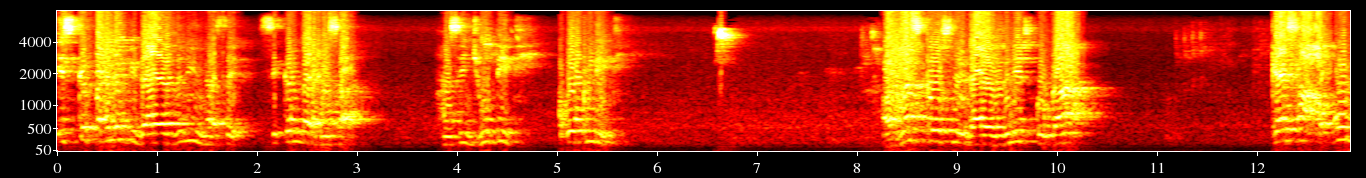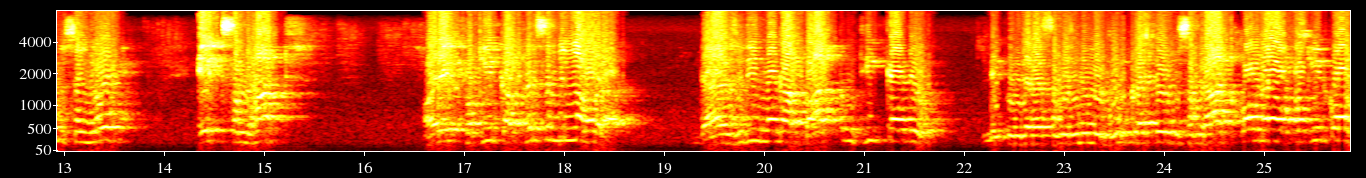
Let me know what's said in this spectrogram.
इसके पहले की डायोजनी हंसे सिकंदर हंसा। हँसी झूठी थी, खोखली थी। और हंस कर उसने डायोजनीस को कहा, कैसा अपूर्व संयोग, एक सम्राट और एक फकीर का फिर से मिलना हो रहा। डायोजनीस ने कहा, बात तुम ठीक कहते हो, लेकिन जरा समझने में भूल करते हो सम्राट कौन है और फकीर कौन?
